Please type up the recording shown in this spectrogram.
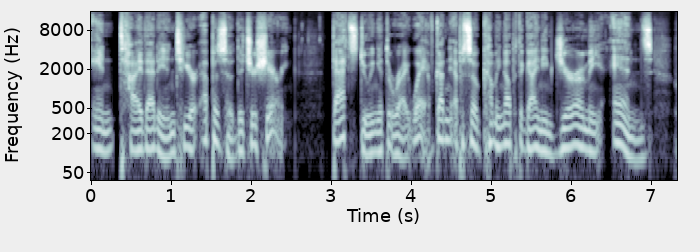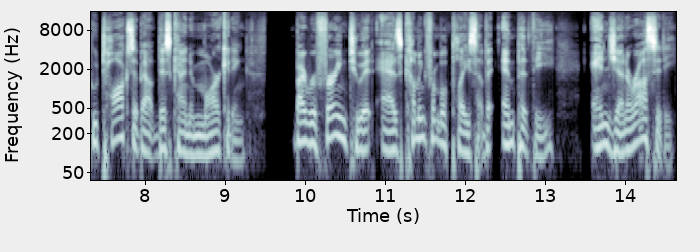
and tie that into your episode that you're sharing. That's doing it the right way. I've got an episode coming up with a guy named Jeremy Enns who talks about this kind of marketing by referring to it as coming from a place of empathy and generosity.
